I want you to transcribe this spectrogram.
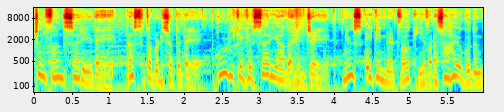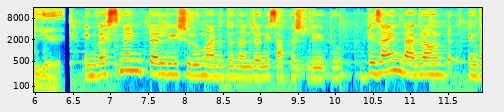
ಮ್ಯೂಚುವಲ್ ಫಂಡ್ ಸರಿ ಇದೆ, ಪ್ರಸ್ತುತಪಡಿಸುತ್ತಿದೆ. ಹೂಡಿಕೆಗೆ ಸರಿಯಾದ ಹೆಜ್ಜೆ. ನ್ಯೂಸ್ ಏಟೀನ್ ನೆಟ್ವರ್ಕ್ ಇವರ ಸಹಯೋಗದೊಂದಿಗೆ. ಇನ್ವೆಸ್ಟ್ಮೆಂಟ್ ಅಲ್ಲಿ ಶುರು ಮಾಡಿದ್ದು ನನ್ನ ಜರ್ನಿ ಸಾಕಷ್ಟು ಲೇಟು ಡಿಸೈನ್ ಬ್ಯಾಕ್ಗ್ರೌಂಡ್ ಇಂದ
